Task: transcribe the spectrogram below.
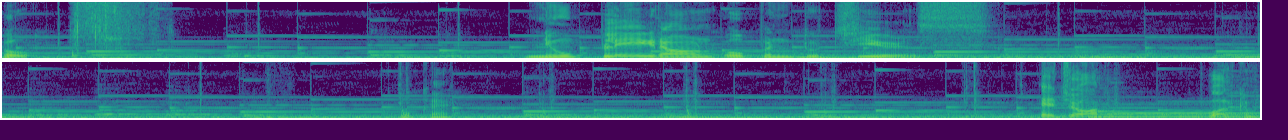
Oh. New playground open to cheers. Okay. Hey, John. Welcome.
